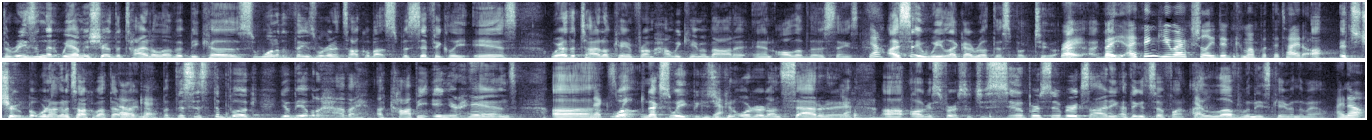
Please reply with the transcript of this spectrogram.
the reason that we haven't shared the title of it because one of the things we're going to talk about specifically is where the title came from, how we came about it, and all of those things. Yeah. I say we like I wrote this book too. Right. I- but it- I think you actually did come up with the title. uh, it's true, but we're not going to talk about that Oh, right okay. now. But this is the book. You'll be able to have a, a copy in your hands uh, Next well, week. next week because Yeah. you can order it on Saturday, Yeah. uh, August 1st, which is super, super exciting. I think it's so fun. I loved when these came in the mail. I know.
